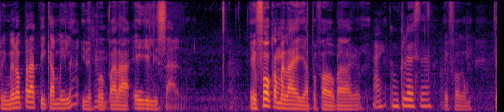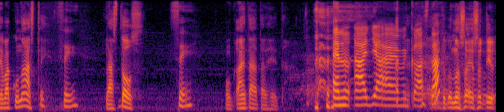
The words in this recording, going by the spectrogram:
Primero para ti, Camila, y después para Angel Lizardo. Enfócamela a ella, por favor. Para, que- Ay, un closet. enfócame. ¿Te vacunaste? Sí, ¿Las dos? sí. ¿O, ah, está la tarjeta. En, allá en mi casa. No, eso, eso tiene,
